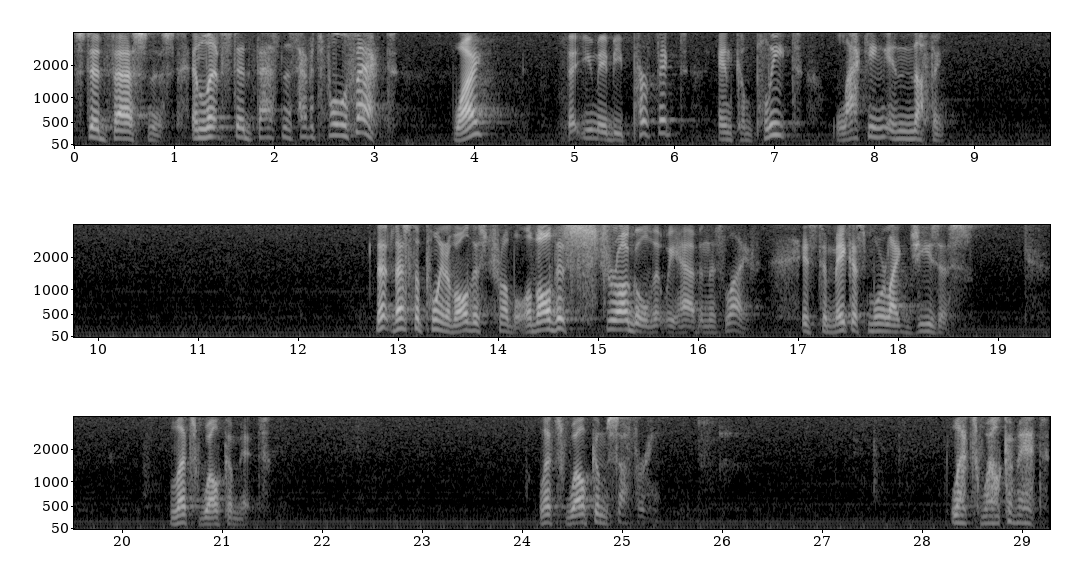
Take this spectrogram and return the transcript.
steadfastness. And let steadfastness have its full effect. Why? That you may be perfect and complete lacking in nothing. That, that's the point of all this trouble, of all this struggle that we have in this life. It's to make us more like Jesus. Let's welcome it. Let's welcome suffering. Let's welcome it.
